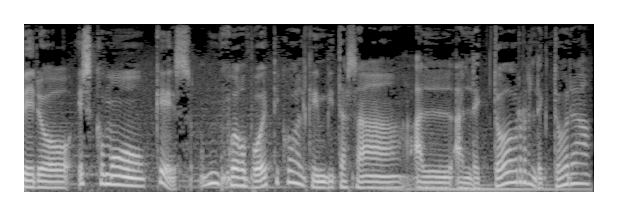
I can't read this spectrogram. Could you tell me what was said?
Pero es como, ¿qué es? ¿Un juego poético al que invitas al, lector, lectora?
